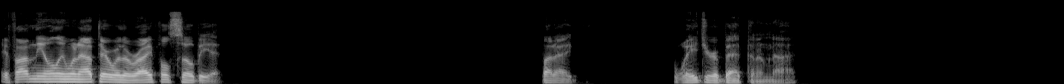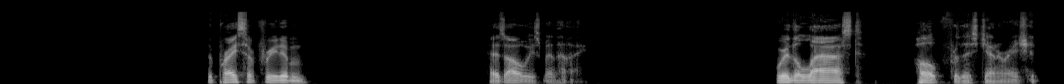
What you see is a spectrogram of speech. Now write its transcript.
if I'm the only one out there with a rifle, so be it. But I wager a bet that I'm not. The price of freedom has always been high. We're the last hope for this generation.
